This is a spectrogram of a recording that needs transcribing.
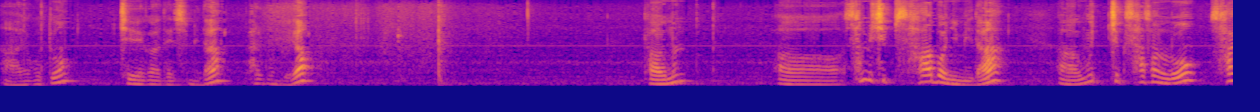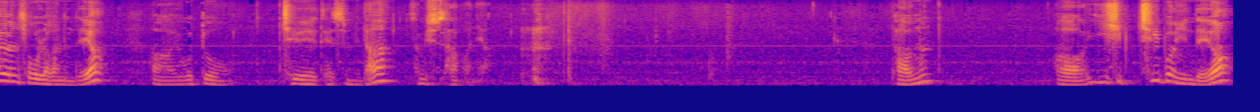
아, 이것도 제외가 됐습니다. 8번인데요. 다음은 어, 34번입니다. 아, 우측 사선으로 4연속 올라갔는데요. 아, 이것도 제외됐습니다. 34번이요. 다음은 어, 27번인데요.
